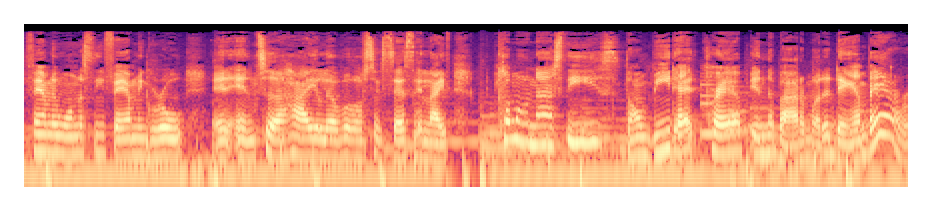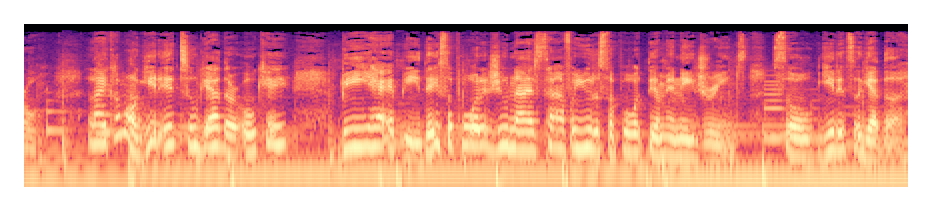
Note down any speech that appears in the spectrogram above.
family want to see family grow and, and to a higher level of success in life. Come on, nasties, don't be that crab in the bottom of the damn barrel. Like, come on, get it together, okay? Be happy. They supported you. Now it's time for you to support them in their dreams. So get it together.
